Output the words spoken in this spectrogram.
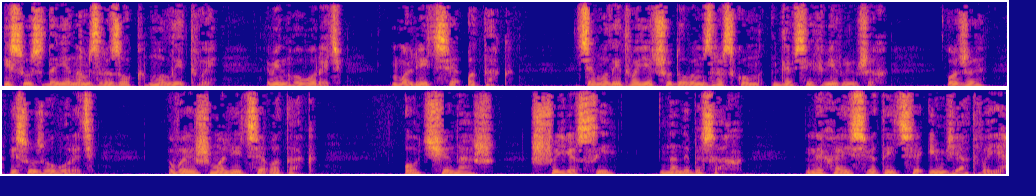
Ісус дає нам зразок молитви. Він говорить моліться отак. Ця молитва є чудовим зразком для всіх віруючих. Отже, Ісус говорить ви ж моліться отак. Отче наш, що єси на небесах, нехай святиться ім'я Твоє.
